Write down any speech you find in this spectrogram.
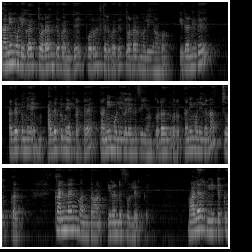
தனிமொழிகள் தொடர்ந்து வந்து பொருள் தருவது தொடர்மொழியாகும் இரண்டு அதற்கு மே அதற்கு மேற்பட்ட தனிமொழிகள் என்ன செய்யும்? தொடர்ந்து வரும். தனிமொழிகள்னா சொற்கள். கண்ணன் வந்தான். இரண்டு சொல்லிருக்கு. மலர் வீட்டுக்கு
